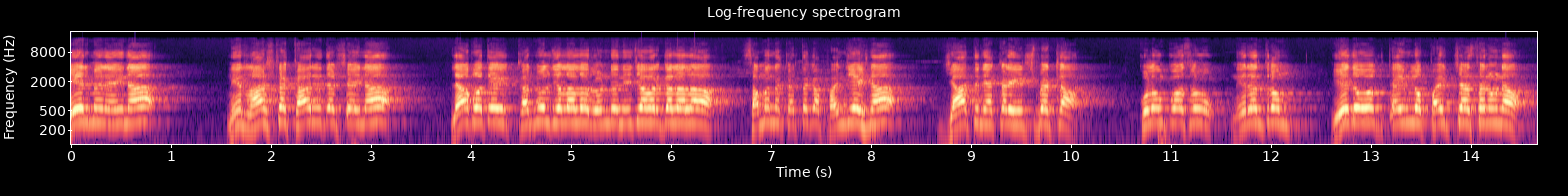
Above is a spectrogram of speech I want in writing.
చైర్మన్ అయినా నేను రాష్ట్ర కార్యదర్శి అయినా లేకపోతే కర్నూలు జిల్లాలో రెండు నియోజకవర్గాల సమన్వయకర్తగా పనిచేసిన జాతిని ఎక్కడ ఇడిచిపెట్టలా? కులం కోసం నిరంతరం ఏదో ఒక టైంలో ఫైట్ చేస్తూనే ఉన్నా.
